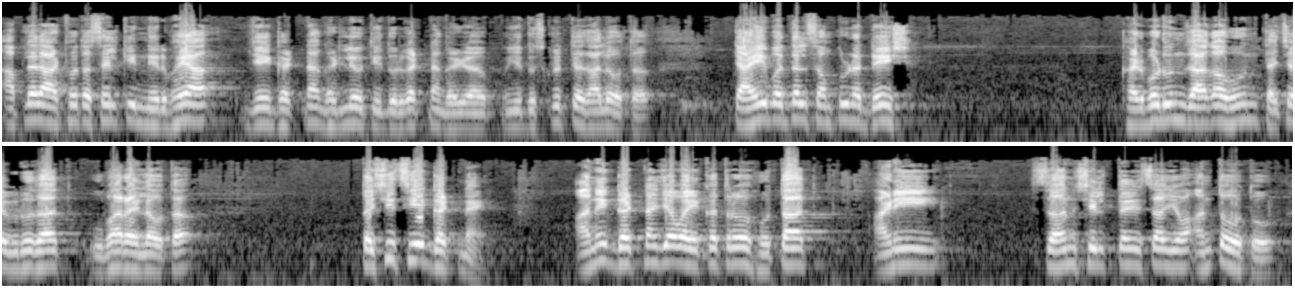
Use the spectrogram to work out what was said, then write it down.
आपल्याला आठवत असेल की निर्भया जी घटना घडली होती दुर्घटना घड म्हणजे दुष्कृत्य झालं होतं त्याहीबद्दल संपूर्ण देश खडबडून जागा होऊन त्याच्या विरोधात उभा राहिला होता. तशीच ही एक घटना आहे. अनेक घटना जेव्हा एकत्र होतात आणि सहनशीलतेचा जेव्हा अंत होतो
